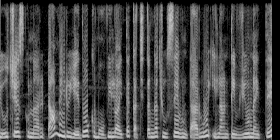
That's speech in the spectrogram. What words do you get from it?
యూజ్ చేసుకున్నారట. మీరు ఏదో ఒక మూవీలో అయితే ఖచ్చితంగా చూసే ఉంటారు ఇలాంటి వ్యూనైతే.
